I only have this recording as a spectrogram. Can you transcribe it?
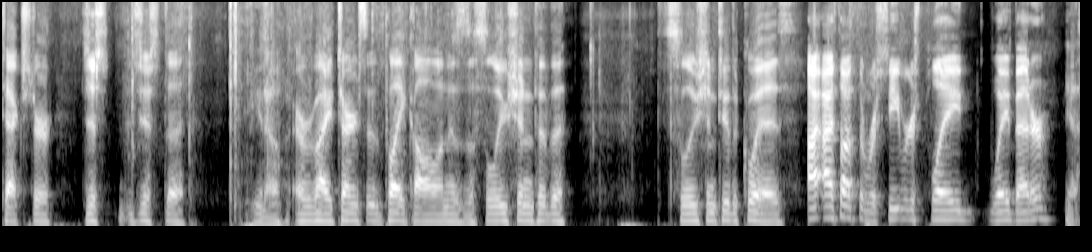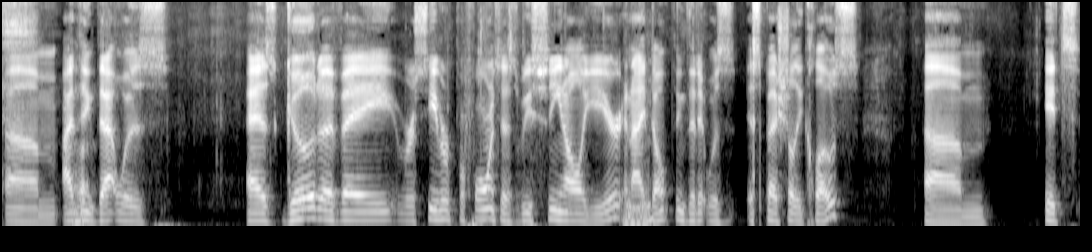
Texter. Just just the, you know, everybody turns to the play calling as the solution to the solution to the quiz. I, I thought the receivers played way better. Yes. Um, I think that was as good of a receiver performance as we've seen all year, and I don't think that it was especially close. Um, it's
